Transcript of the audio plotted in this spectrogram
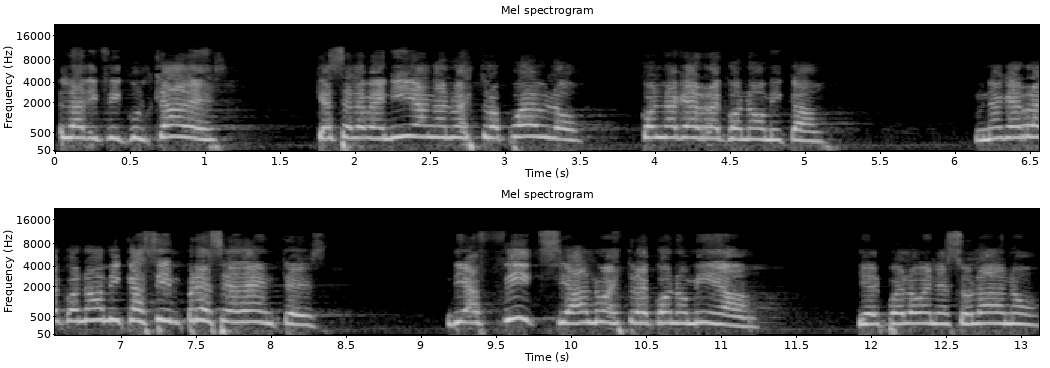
las dificultades que se le venían a nuestro pueblo con la guerra económica. Una guerra económica sin precedentes, de asfixia a nuestra economía. Y el pueblo venezolano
